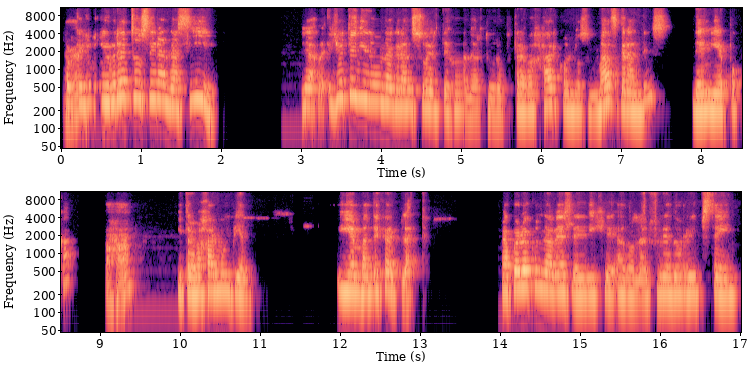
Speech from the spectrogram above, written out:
Porque los libretos eran así yo he tenido una gran suerte, Juan Arturo, trabajar con los más grandes de mi época y trabajar muy bien. Y en bandeja de plata. Me acuerdo que una vez le dije a don Alfredo Ripstein,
